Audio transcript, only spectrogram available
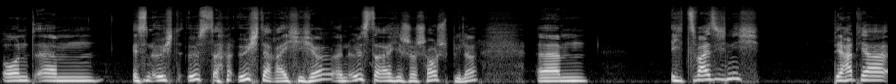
und ähm, ist ein Öst Öster österreichischer, ein österreichischer Schauspieler. Ähm, jetzt weiß ich nicht, der hat ja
